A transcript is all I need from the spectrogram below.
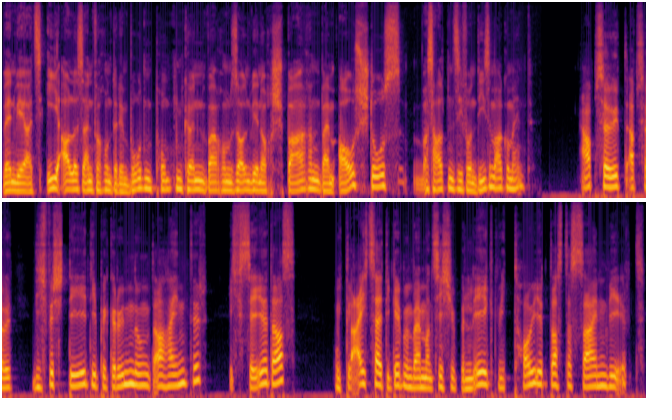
wenn wir jetzt eh alles einfach unter den Boden pumpen können, warum sollen wir noch sparen beim Ausstoß? Was halten Sie von diesem Argument? Absolut, absolut. Ich verstehe die Begründung dahinter. Ich sehe das. Und gleichzeitig eben, wenn man sich überlegt, wie teuer das, das sein wird.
